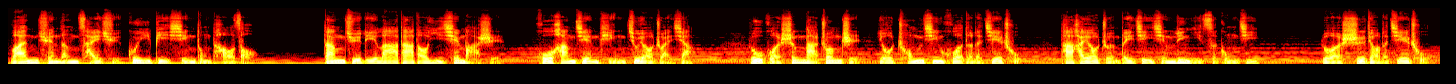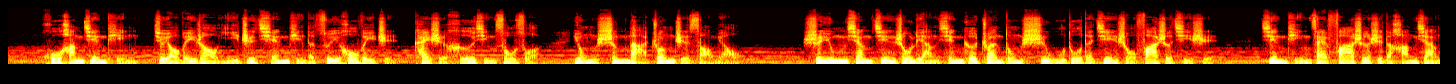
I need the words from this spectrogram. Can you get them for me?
完全能采取规避行动逃走。当距离拉大到一千码时，护航舰艇就要转向。如果声纳装置又重新获得了接触，它还要准备进行另一次攻击。若失掉了接触，护航舰艇就要围绕已知潜艇的最后位置开始核形搜索，用声纳装置扫描。使用向舰首两舷各转动十五度的舰首发射器时，舰艇在发射时的航向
